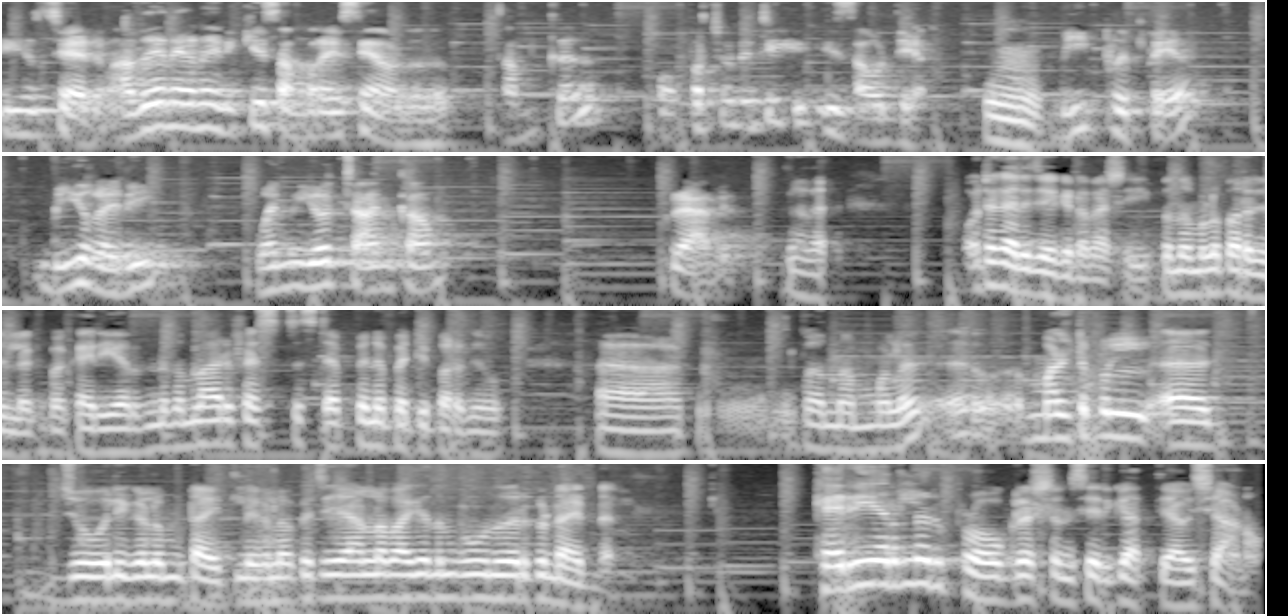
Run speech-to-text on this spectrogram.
തീർച്ചയായിട്ടും. അത് തന്നെയാണ് എനിക്ക് സമ്മറൈസ് ചെയ്യാനുള്ളത്. നമുക്ക് ഓപ്പർച്യൂണിറ്റി ഈസ് ഔട്ട് ചെയ്യാം be prepare be ready when your time come grab അതെ. ഒറ്റ കാര്യം ചോദിക്കട്ടെ റാഷി ഇപ്പം നമ്മൾ പറഞ്ഞല്ലോ ഇപ്പം കരിയറിന്റെ നമ്മൾ ആ ഒരു ഫസ്റ്റ് സ്റ്റെപ്പിനെ പറ്റി പറഞ്ഞു. ഇപ്പം നമ്മൾ മൾട്ടിപ്പിൾ ജോലികളും ടൈറ്റിലുകളും ഒക്കെ ചെയ്യാനുള്ള ഭാഗ്യം നമുക്ക് മൂന്ന് പേർക്കുണ്ടായിട്ടുണ്ട്. കരിയറിൽ ഒരു പ്രോഗ്രഷൻ ശരിക്കും അത്യാവശ്യമാണോ?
